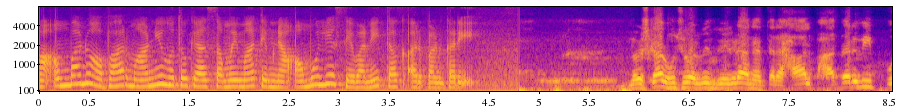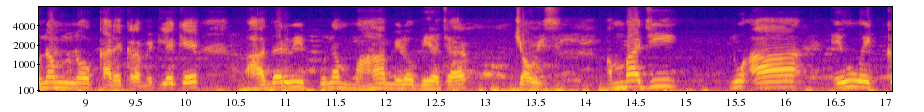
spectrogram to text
મા અંબાનો આભાર માન્યો હતો કે આ સમયમાં તેમને અમૂલ્ય સેવાની તક અર્પણ કરી. નમસ્કાર, હું છું અરવિંદ વેગડા અને અત્યારે હાલ ભાદરવી પૂનમનો કાર્યક્રમ એટલે કે ભાદરવી પૂનમ મહામેળો બે હજાર ચોવીસ. અંબાજીનું આ એવું એક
